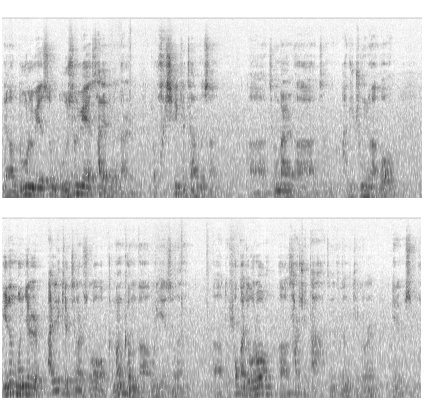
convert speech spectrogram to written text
내가 누굴 위해서 무엇을 위해 살아야 되는가를 좀 확실히 결정하는 것은 어, 정말 어, 참 아주 중요하고 이런 문제를 빨리 결정할수록 그만큼 어, 우리 인생은 어, 또 효과적으로 어, 살 수 있다 저는 그런 결론을 내리고 있습니다.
